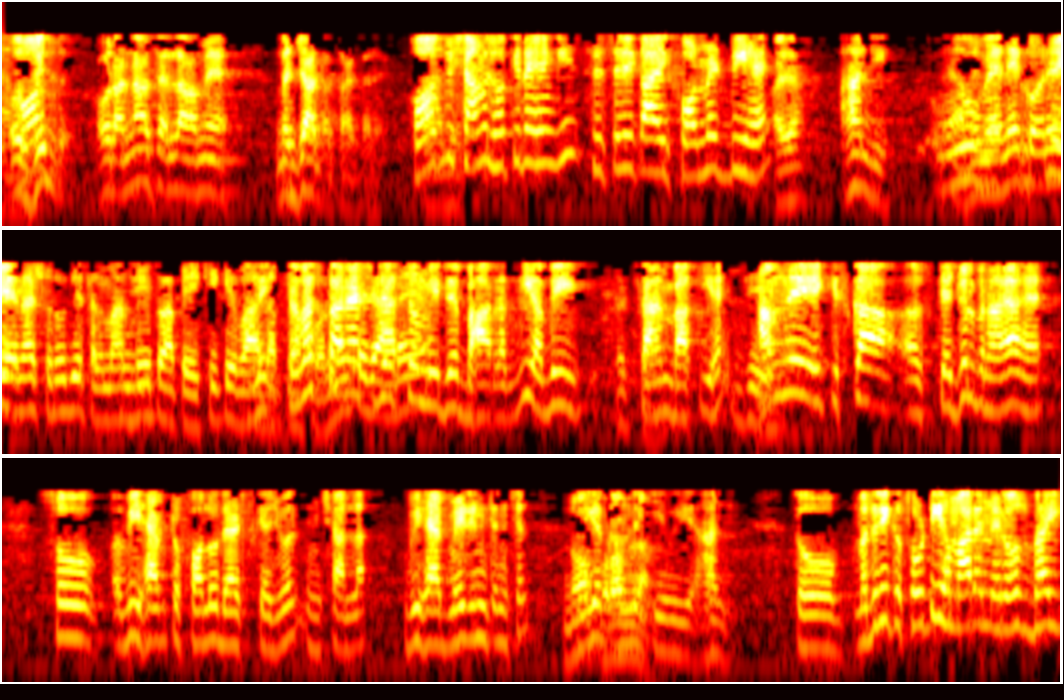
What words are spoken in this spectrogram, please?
اور اور اللہ سے اللہ ہمیں نجات عطا کرے فوج بھی شامل ہوتی رہیں گی سلسلے کا ایک فارمیٹ بھی ہے۔ ہاں جی۔ میں نے کونے لینا شروع کی سلمان بھی تو آپ ایک ہی کے بعد امیدیں باہر رکھ دی ابھی ٹائم باقی ہے۔ جی۔ ہم نے ایک اس کا اسکیجول بنایا ہے۔ So we have to follow that schedule ان شاء اللہ وی ہیو میڈ انٹینشن کی ہوئی ہے۔ ہاں جی۔ تو مدنی کسوٹی ہمارے مہروز بھائی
